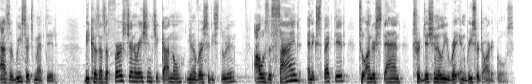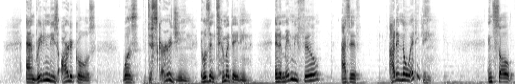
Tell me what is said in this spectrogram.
as a research method because, as a first generation Chicano university student, I was assigned and expected to understand traditionally written research articles. And reading these articles was discouraging, it was intimidating, and it made me feel as if I didn't know anything. And so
